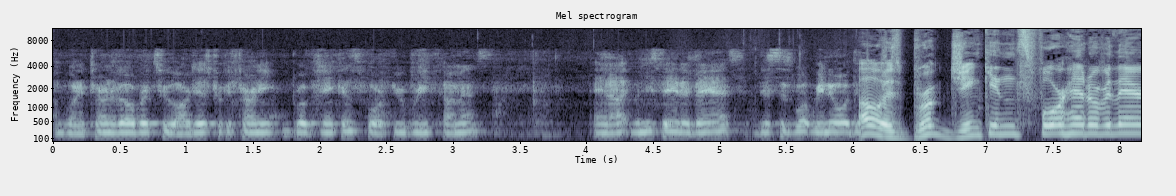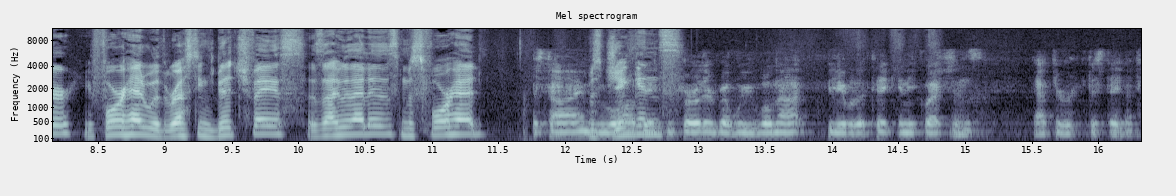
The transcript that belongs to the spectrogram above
I'm going to turn it over to our district attorney, Brooke Jenkins, for a few brief comments. And I, let me say in advance, this is what we know. Oh, is Brooke Jenkins' forehead over there? Your forehead with resting bitch face? Is that who that is, Miss Forehead? This time, Miss Jenkins. further, but we will not be able to take any questions after the statement.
